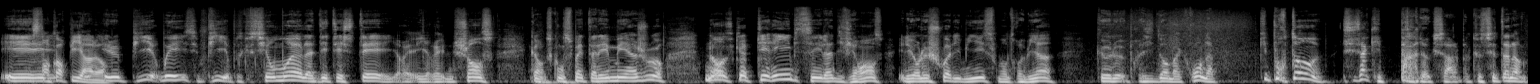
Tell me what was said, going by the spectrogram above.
Et c'est encore pire alors. Et le pire, oui, c'est pire parce que si au moins on la détestait, il y aurait, il y aurait une chance qu'on se mette à l'aimer un jour. Non, ce qui est terrible, c'est l'indifférence. Et d'ailleurs, le choix des ministres montre bien que le président Macron n'a, qui pourtant, c'est ça qui est paradoxal, parce que c'est un homme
